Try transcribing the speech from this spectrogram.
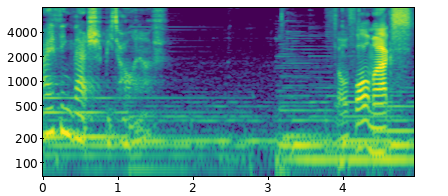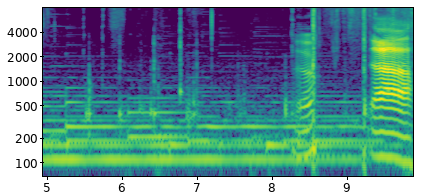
I think that should be tall enough. Don't fall, Max. Uh. Ah.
